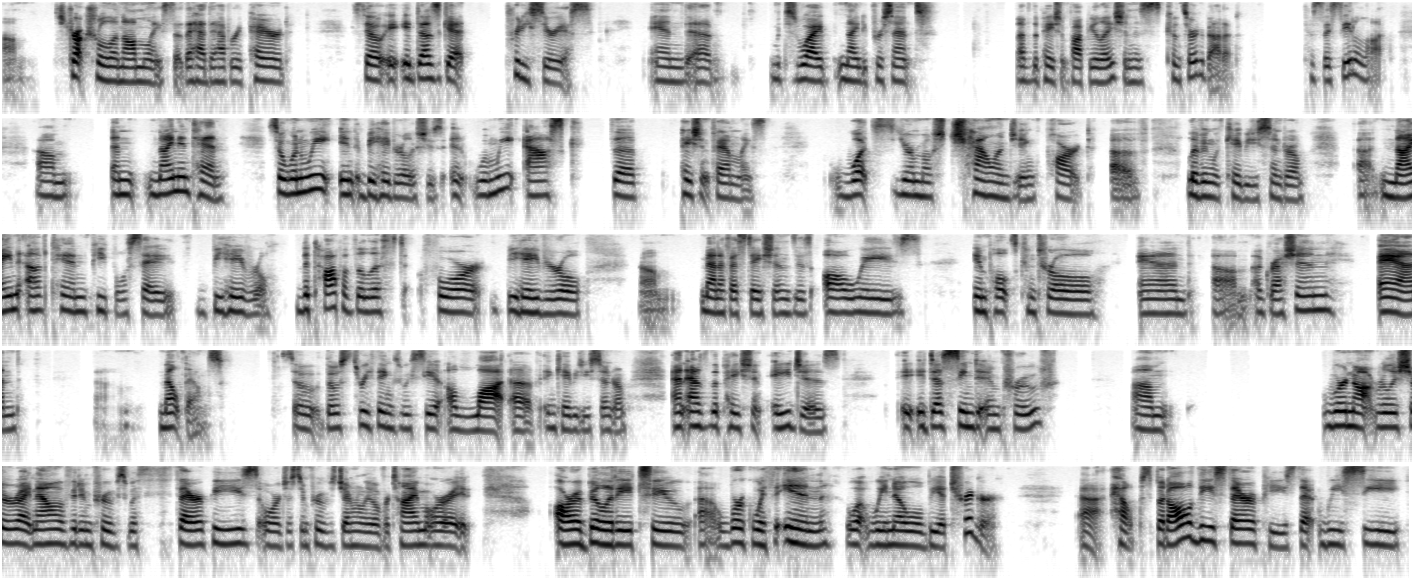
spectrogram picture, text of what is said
um, structural anomalies that they had to have repaired so it, it does get pretty serious, and uh, which is why 90% of the patient population is concerned about it because they see it a lot. Um, and nine in 10. So when we in behavioral issues, when we ask the patient families, what's your most challenging part of living with KBG syndrome? Uh, nine of 10 people say behavioral the top of the list for behavioral um, manifestations is always impulse control and um, aggression and um, meltdowns. So those three things we see a lot of in KBG syndrome. And as the patient ages, it, it does seem to improve. Um, we're not really sure right now if it improves with therapies or just improves generally over time or it, our ability to uh, work within what we know will be a trigger uh, helps. But all these therapies that we see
